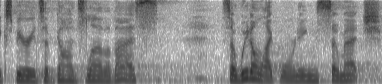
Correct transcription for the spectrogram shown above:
experience of God's love of us. So we don't like warnings so much.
